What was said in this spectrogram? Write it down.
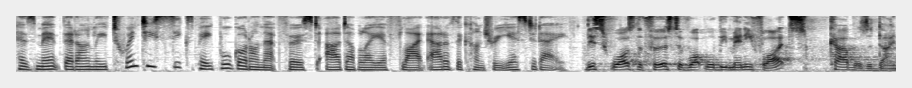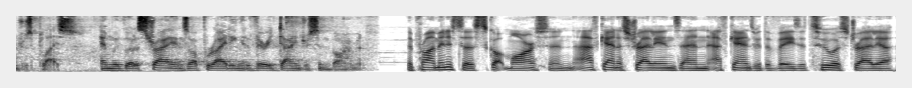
has meant that only 26 people got on that first RAAF flight out of the country yesterday. This was the first of what will be many flights. Kabul's a dangerous place, and we've got Australians operating in a very dangerous environment. The Prime Minister, Scott Morrison, Afghan Australians and Afghans with a visa to Australia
